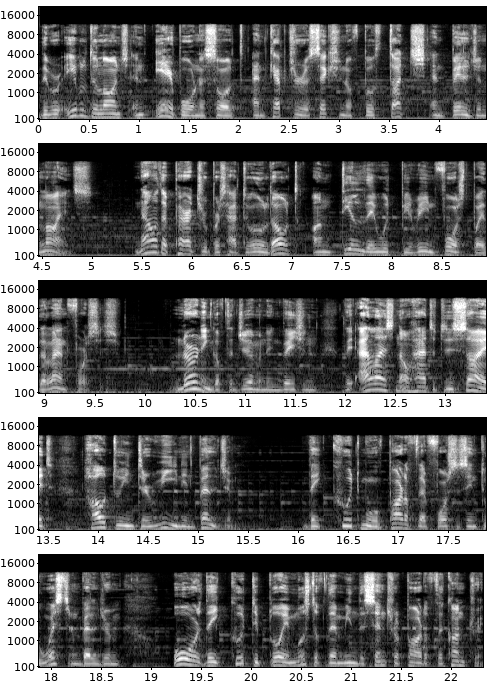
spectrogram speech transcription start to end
They were able to launch an airborne assault and capture a section of both Dutch and Belgian lines. Now the paratroopers had to hold out until they would be reinforced by the land forces. Learning of the German invasion, the Allies now had to decide how to intervene in Belgium. They could move part of their forces into western Belgium or they could deploy most of them in the central part of the country.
